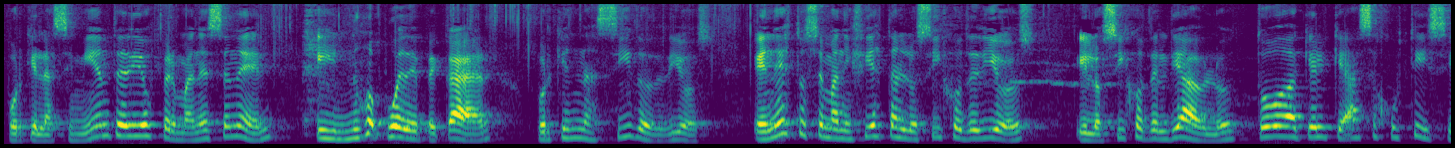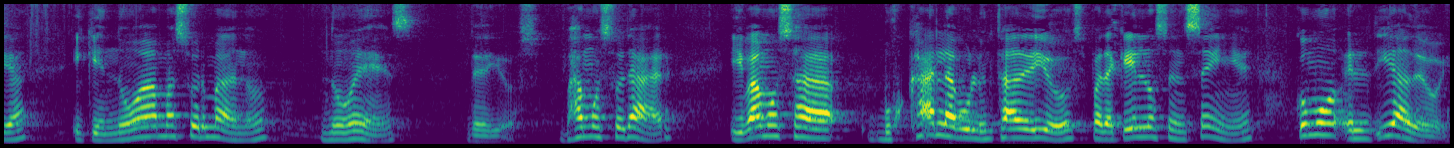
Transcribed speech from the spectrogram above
Porque la simiente de Dios permanece en él y no puede pecar porque es nacido de Dios. En esto se manifiestan los hijos de Dios y los hijos del diablo, todo aquel que hace justicia y que no ama a su hermano, no es de Dios. Vamos a orar y vamos a buscar la voluntad de Dios para que Él nos enseñe cómo el día de hoy,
